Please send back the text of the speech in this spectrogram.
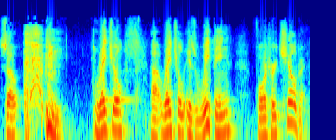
So Rachel, uh, Rachel is weeping for her children.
